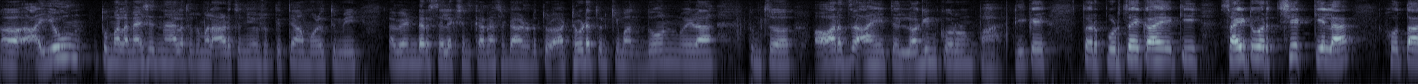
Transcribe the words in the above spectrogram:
येऊन तुम्हाला मॅसेज नाही आला तर तुम्हाला अडचण येऊ शकते. त्यामुळे तुम्ही वेंडर सिलेक्शन करण्यासाठी आठवड्यातून आठवड्यातून किमान दोन वेळा तुमचं अर्ज आहे ते लॉग इन करून पहा. ठीक आहे? तर पुढचं एक आहे की साईटवर चेक केला होता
